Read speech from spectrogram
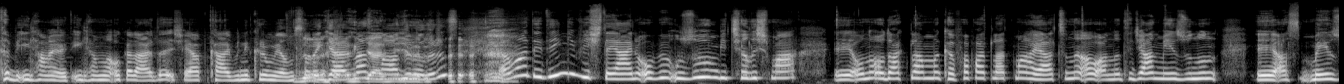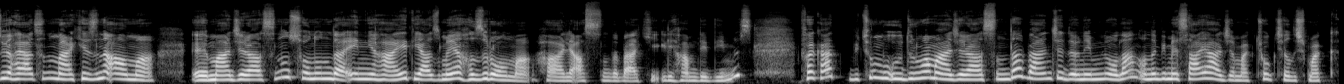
tabii ilham evet ilhama o kadar da şey yap kalbini kırmayalım sonra gelmez mağdur oluruz. Ama dediğin gibi işte yani o bir uzun bir çalışma e, ona odaklanma kafa patlatma hayatını o anlatacağın mevzunun e, as, mevzuyu hayatının merkezine alma e, macerasının sonunda en nihayet yazmaya hazır olma hali aslında belki ilham dediğimiz. Fakat bütün bu uydurma macerasında bence de önemli olan ona bir mesai harcamak, çok çalışmak.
